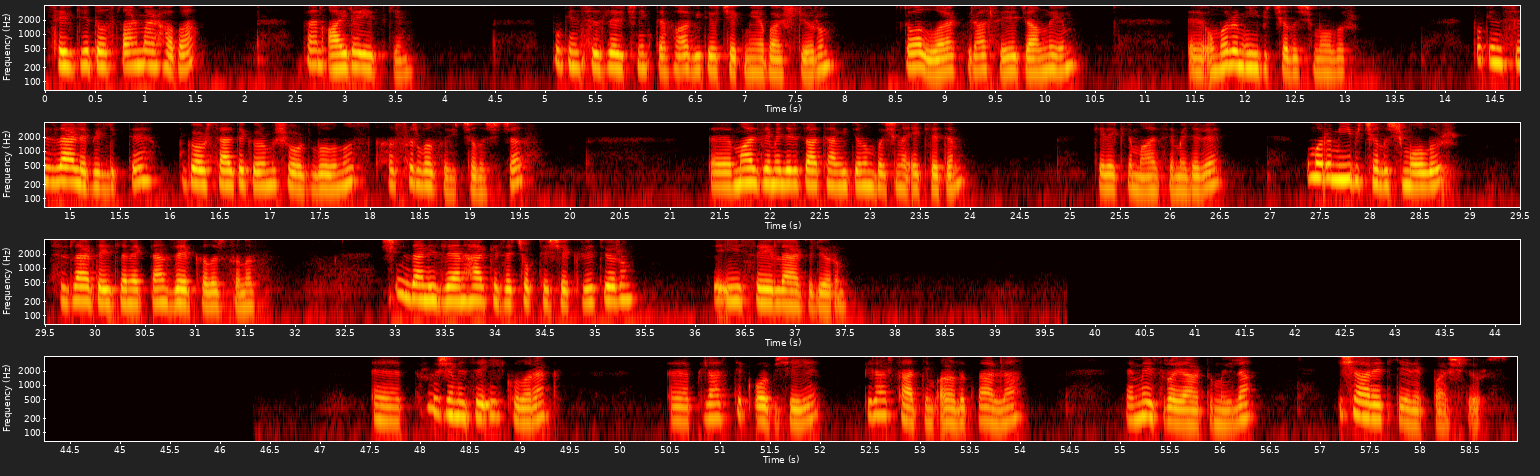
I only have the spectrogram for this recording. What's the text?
Sevgili dostlar merhaba. Ben Ayla İzgin. Bugün sizler için ilk defa video çekmeye başlıyorum. Doğal olarak biraz heyecanlıyım. Ee, Umarım iyi bir çalışma olur. Bugün sizlerle birlikte bu görselde görmüş olduğunuz hasır vazoyu çalışacağız. Ee, Malzemeleri zaten videonun başına ekledim. Gerekli malzemeleri. Umarım iyi bir çalışma olur. Sizler de izlemekten zevk alırsınız. Şimdiden izleyen herkese çok teşekkür ediyorum ve iyi seyirler diliyorum. Ee, projemize ilk olarak e, plastik objeyi birer santim aralıklarla e, mezura yardımıyla işaretleyerek başlıyoruz.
